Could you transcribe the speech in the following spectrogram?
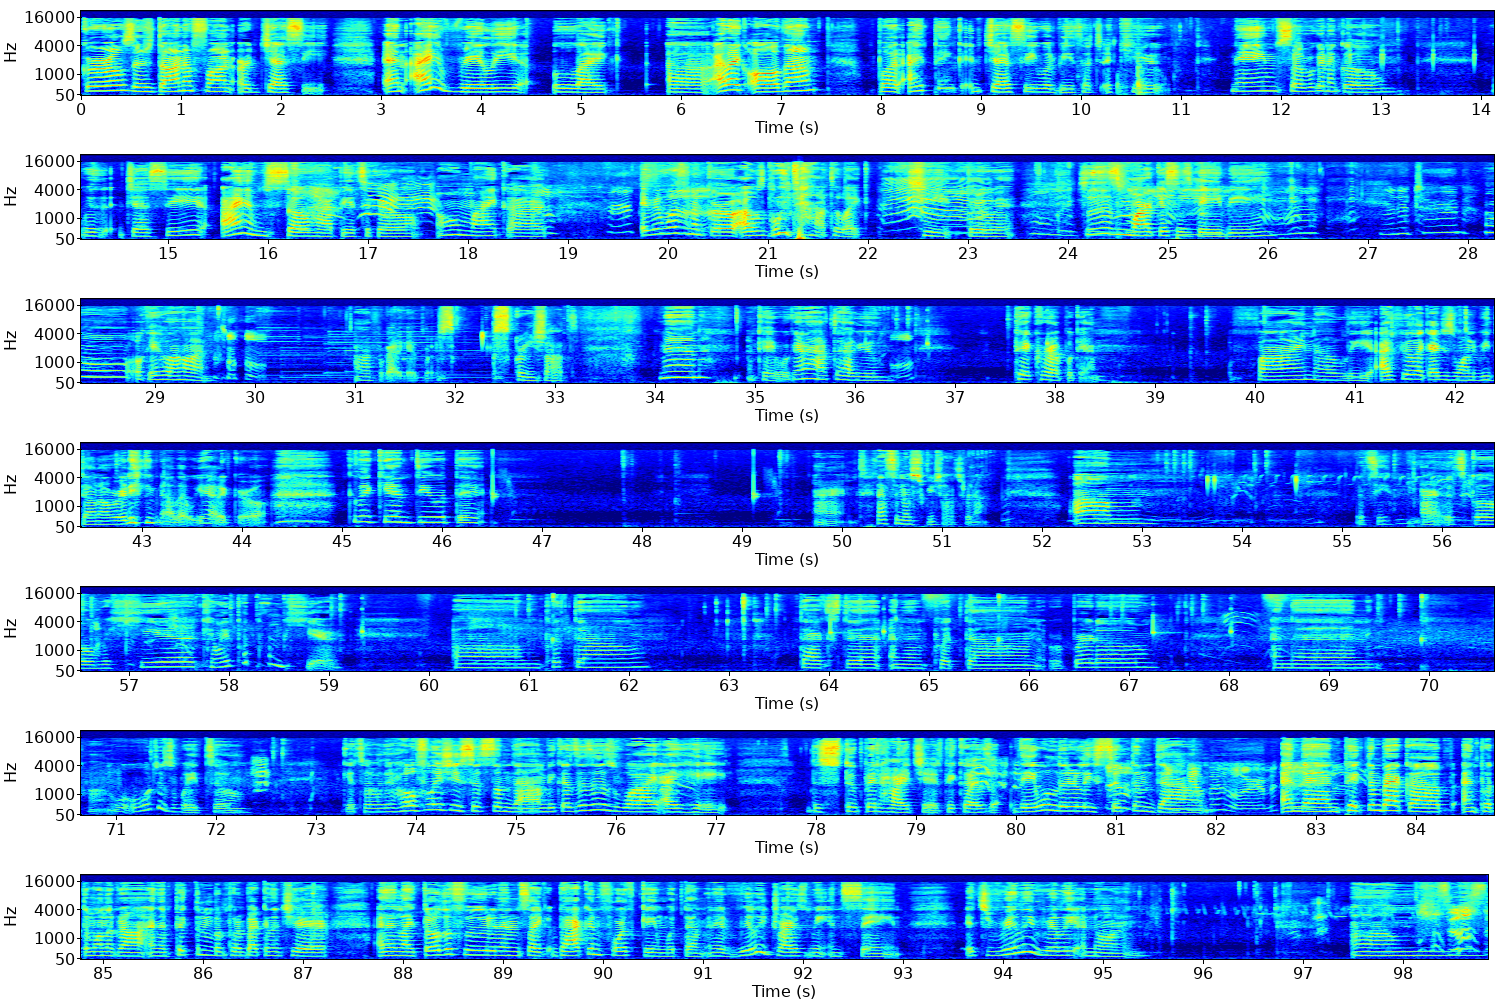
girls, there's Donna Fawn or Jessie and I really like uh I like all of them, but I think Jessie would be such a cute name, so we're gonna go with Jessie. I am so happy it's a girl. Oh my god. If it wasn't a girl, I was going to have to like cheat through it. So this is Marcus's baby. Oh, okay, hold on, hold on. Oh, I forgot to get screenshots. Man, okay, we're gonna have to have you pick her up again. Finally. I feel like I just want to be done already now that we had a girl. Because I can't deal with it. Alright, that's enough screenshots for now. Um, let's see. Alright, let's go over here. Can we put them here? Um, put down Daxton and then put down Roberto and then we'll, we'll just wait till gets over there. Hopefully she sits them down because this is why I hate the stupid high chairs because they will literally sit them down and then pick them back up and put them on the ground and then pick them up and put them back in the chair and then like throw the food and then it's like back and forth game with them and it really drives me insane. It's really, really annoying. Um.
